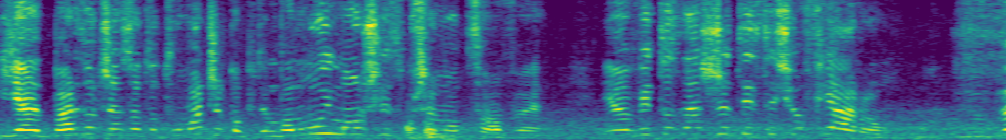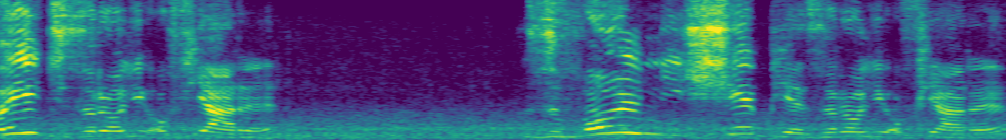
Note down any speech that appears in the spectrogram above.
ja bardzo często to tłumaczę kobietom, bo mój mąż jest przemocowy. Ja mówię, to znaczy, że ty jesteś ofiarą. Wyjdź z roli ofiary, zwolnij siebie z roli ofiary,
